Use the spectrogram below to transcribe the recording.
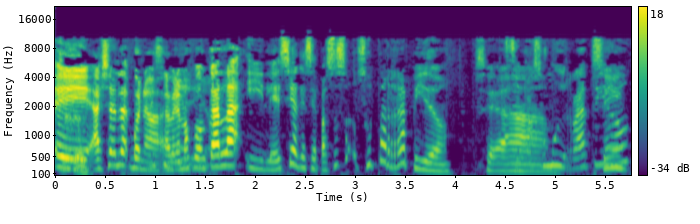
eh, ayer, bueno, hablamos con Carla y le decía que se pasó súper rápido. O sea, se pasó muy rápido.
